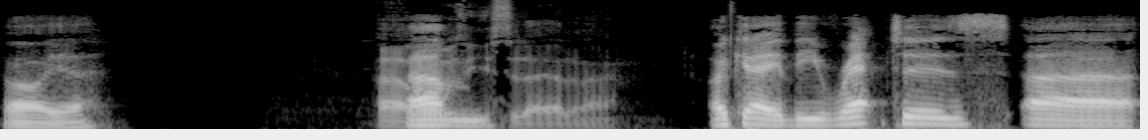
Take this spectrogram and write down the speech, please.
Oh yeah. Uh, was Um, it yesterday? I don't know. Okay, the Raptors uh,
